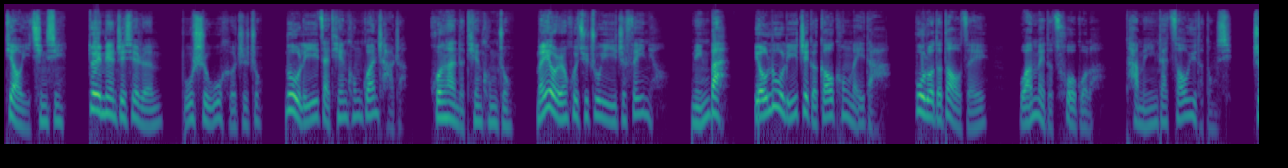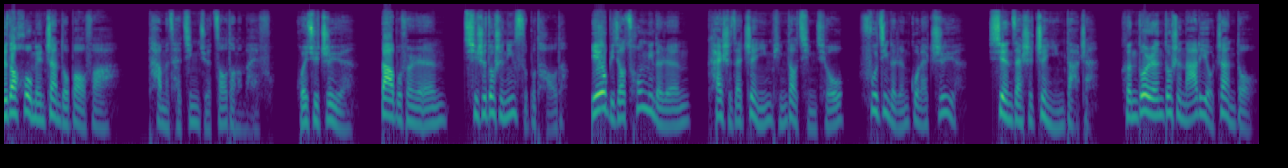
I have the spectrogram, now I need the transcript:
掉以轻心。对面这些人不是乌合之众。陆离在天空观察着，昏暗的天空中，没有人会去注意一只飞鸟。明白，有陆离这个高空雷达，部落的盗贼完美的错过了他们应该遭遇的东西。直到后面战斗爆发，他们才惊觉遭到了埋伏，回去支援。大部分人其实都是宁死不逃的，也有比较聪明的人开始在阵营频道请求附近的人过来支援。现在是阵营大战。很多人都是哪里有战斗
